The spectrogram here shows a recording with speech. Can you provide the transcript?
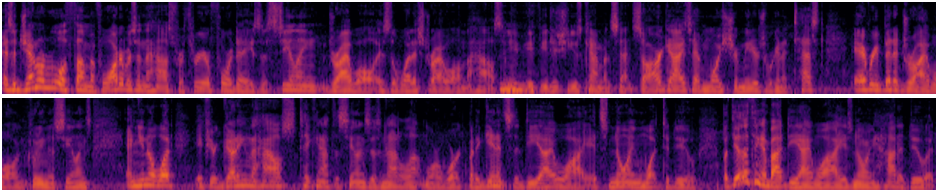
As a general rule of thumb, if water was in the house for three or four days, the ceiling drywall is the wettest drywall in the house. And you, if you just use common sense, so our guys have moisture meters. We're going to test every bit of drywall, including the ceilings. And you know what? If you're gutting the house, taking out the ceilings is not a lot more work. But again, it's the DIY. It's knowing what to do. But the other thing about DIY is knowing how to do it.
